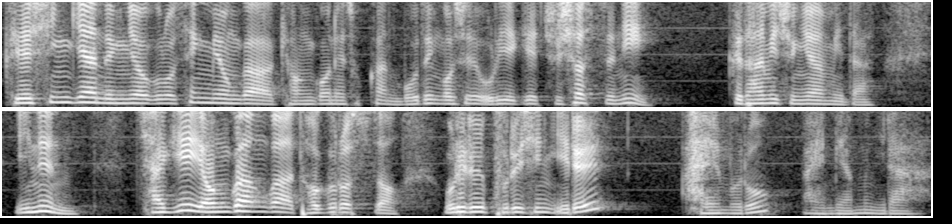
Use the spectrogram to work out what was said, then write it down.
그의 신기한 능력으로 생명과 경건에 속한 모든 것을 우리에게 주셨으니 그 다음이 중요합니다. 이는 자기의 영광과 덕으로서 우리를 부르신 이를 알므로 말미암으니라.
